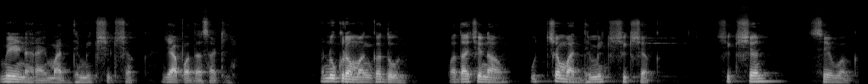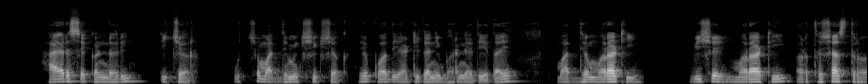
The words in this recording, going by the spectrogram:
मिळणार आहे माध्यमिक शिक्षक या पदासाठी. अनुक्रमांक दोन. पदाचे नाव उच्च माध्यमिक शिक्षक शिक्षण सेवक. हायर सेकंडरी टीचर उच्च माध्यमिक शिक्षक हे पद या ठिकाणी भरण्यात येत आहे. माध्यम मराठी विषय मराठी अर्थशास्त्र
